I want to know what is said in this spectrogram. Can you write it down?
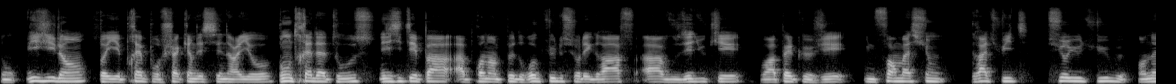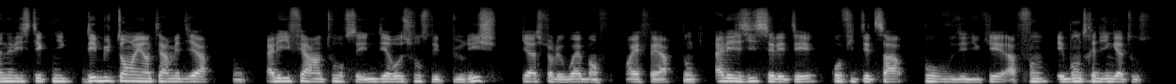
Donc vigilant, soyez prêts pour chacun des scénarios. Bon trade à tous. N'hésitez pas à prendre un peu de recul sur les graphes, à vous éduquer. Je vous rappelle que j'ai une formation gratuite sur YouTube en analyse technique débutant et intermédiaire. Donc allez y faire un tour, c'est une des ressources les plus riches sur le web en, FR. Donc allez-y, c'est l'été, profitez de ça pour vous éduquer à fond et bon trading à tous.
